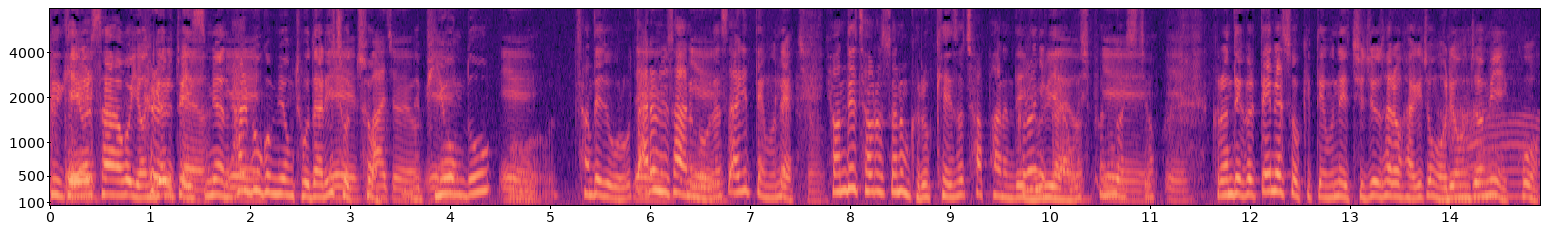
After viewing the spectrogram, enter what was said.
그 예. 계열사하고 예. 연결이 돼 있으면 예. 할부금융 조달이 예. 좋죠. 맞아요. 네, 비용도 어, 상대적으로 다른 네. 회사 하는 것보다 싸기 때문에 그렇죠. 현대차로서는 그렇게 해서 차 파는데 그러니까요. 유리하고 싶은 것이죠. 그런데 그걸 떼낼 수 없기 때문에 지주회사로 가기 좀 어려운 아. 점이 있고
